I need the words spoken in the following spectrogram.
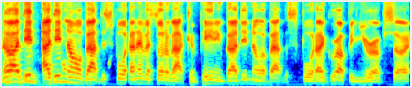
No, I did. I did know about the sport. I never thought about competing, but I did know about the sport. I grew up in Europe, so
